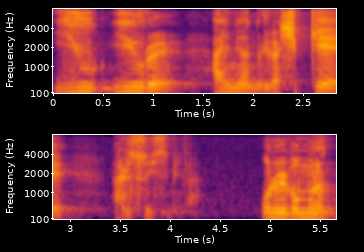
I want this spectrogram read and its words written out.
이유, 이유를 알면 우리가 쉽게 알 수 있습니다. 오늘 본문은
